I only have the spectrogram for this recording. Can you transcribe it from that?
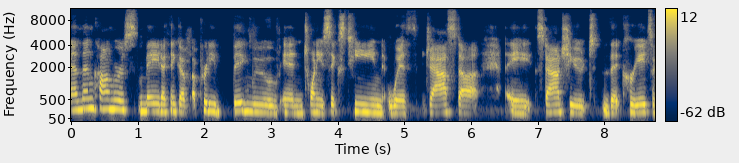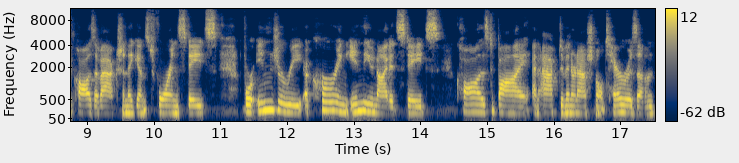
And then Congress made, I think, a, a pretty big move in 2016 with JASTA, a statute that creates a cause of action against foreign states for injury occurring in the United States caused by an act of international terrorism.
